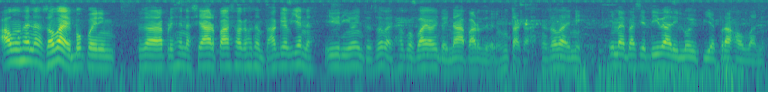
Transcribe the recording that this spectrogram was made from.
આવું છે ને જવાય બપોરની આપણે છે ને ચાર પાંચ વાગ્યા સુધી ભાગે આવીએ ને, એવી રીતે હોય ને તો જવાય. હકો ભાઈ હોય તો ના પાડી દેવાય, હું તાકા જવાય નહીં. એમાં પાછી દિવાળી લોહી પીએ પ્રાહવવાની.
